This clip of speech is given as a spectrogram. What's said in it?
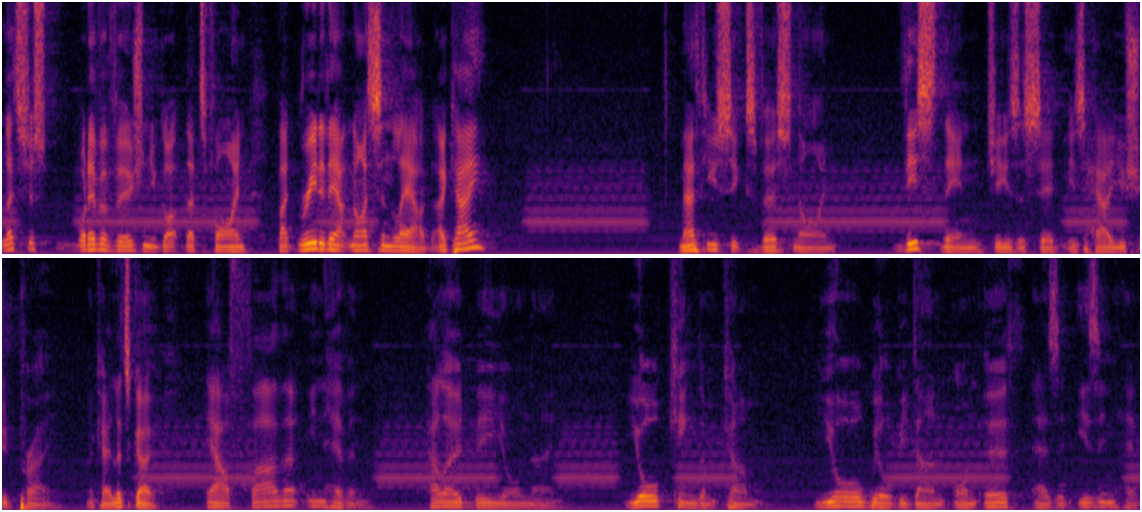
let's just, whatever version you got, that's fine. But read it out nice and loud, okay? Matthew 6, verse 9. This then, Jesus said, is how you should pray. Okay, let's go. Our Father in heaven, hallowed be your name. Your kingdom come, your will be done on earth as it is in heaven.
